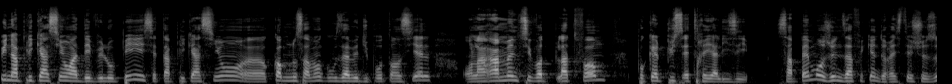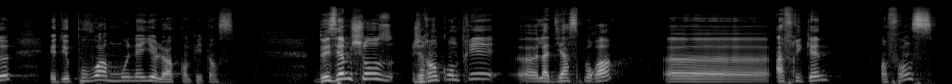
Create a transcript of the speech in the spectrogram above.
une application à développer. Cette application, euh, comme nous savons que vous avez du potentiel, on la ramène sur votre plateforme pour qu'elle puisse être réalisée. Ça permet aux jeunes Africains de rester chez eux et de pouvoir monnayer leurs compétences. Deuxième chose, j'ai rencontré euh, la diaspora euh, africaine en France.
